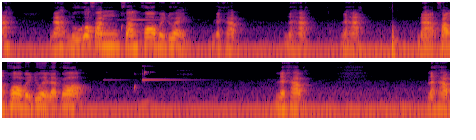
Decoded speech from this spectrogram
นะนะหนูก็ฟังฟังพ่อไปด้วยนะครับนะฮะนะฮะนะฟังพ่อไปด้วยแล้วก็นะครับนะครับ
